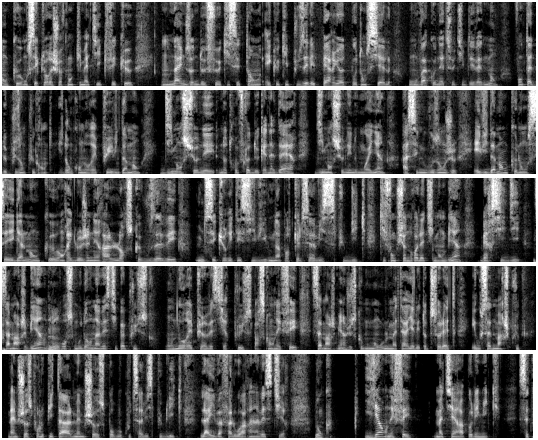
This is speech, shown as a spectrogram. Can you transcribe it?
qu'on sait que le réchauffement climatique fait que on a une zone de feu qui s'étend et que qui plus est, les périodes potentielles où on va connaître ce type d'événement vont être de plus en plus grandes. Et donc on aurait pu évidemment dimensionner notre flotte de Canadair, dimensionner nos moyens à ces nouveaux enjeux. Évidemment que l'on sait également qu'en règle générale, lorsque vous avez une sécurité civile ou n'importe quel service public qui fonctionne relativement bien, Bercy dit ça marche bien, donc hmm. grosso modo on n'investit pas plus. On aurait pu investir plus parce qu'en effet, ça marche bien jusqu'au moment où le matériel est obsolète et où ça ne marche plus. Même chose pour l'hôpital, même chose pour beaucoup de services publics. Là, il va falloir réinvestir. Donc, il y a en effet matière à polémique. Cette,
